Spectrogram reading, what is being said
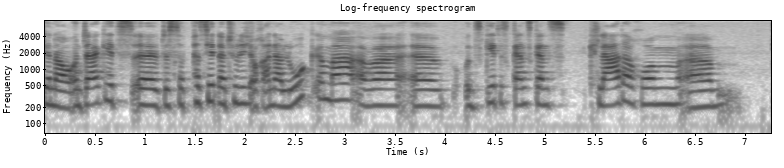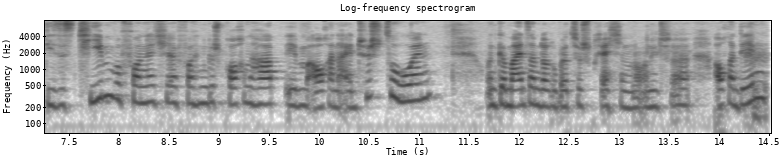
Genau, und da geht's, äh, das passiert natürlich auch analog immer, aber äh, uns geht es ganz, ganz klar darum, ähm, dieses Team, wovon ich äh, vorhin gesprochen habe, eben auch an einen Tisch zu holen und gemeinsam darüber zu sprechen. Und äh, auch in, dem,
